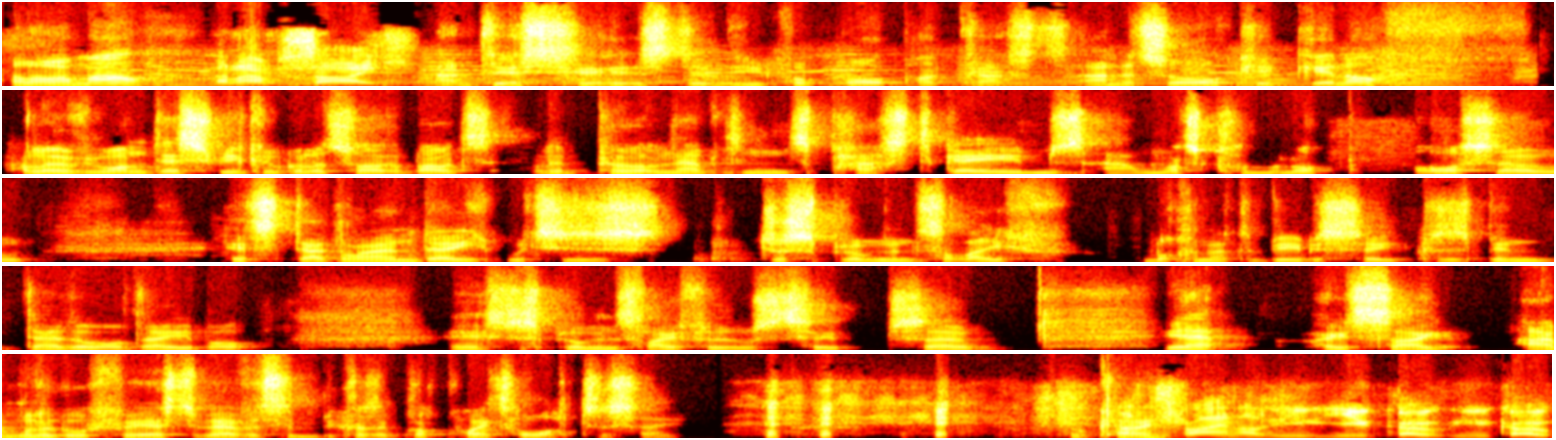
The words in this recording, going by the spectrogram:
Hello, I'm Al. And I'm Sai. And this is the new football podcast, and it's all kicking off. Hello, everyone. This week we're going to talk about Liverpool and Everton's past games and what's coming up. Also, it's deadline day, which is just sprung into life. Looking at the BBC because it's been dead all day, but it's just sprung into life for us too. So, yeah, I'd say I'm going to go first with Everton because I've got quite a lot to say. Okay, that's fine. I'll, you, you go. You go.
